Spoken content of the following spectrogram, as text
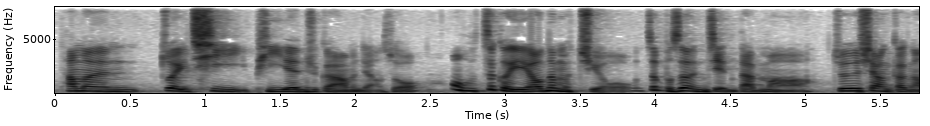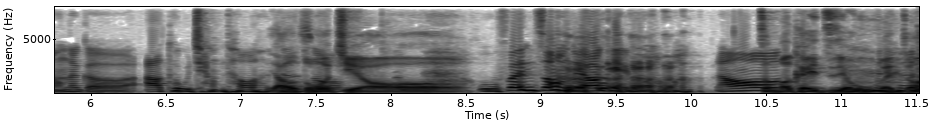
他们最气 PM 去跟他们讲说，哦，这个也要那么久，这不是很简单吗？就是像刚刚那个阿兔讲到的，要多久？五分钟就要给我，然 后怎么可以只有五分钟？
